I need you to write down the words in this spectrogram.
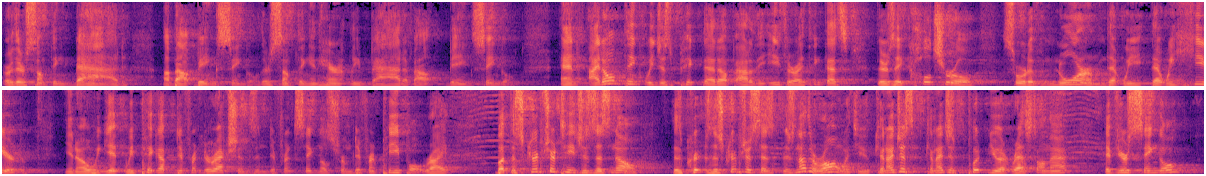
or there's something bad about being single. There's something inherently bad about being single. And I don't think we just pick that up out of the ether. I think that's there's a cultural sort of norm that we that we hear. You know, we get we pick up different directions and different signals from different people, right? But the scripture teaches us no. The, the scripture says there's nothing wrong with you. Can I just can I just put you at rest on that? If you're single,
